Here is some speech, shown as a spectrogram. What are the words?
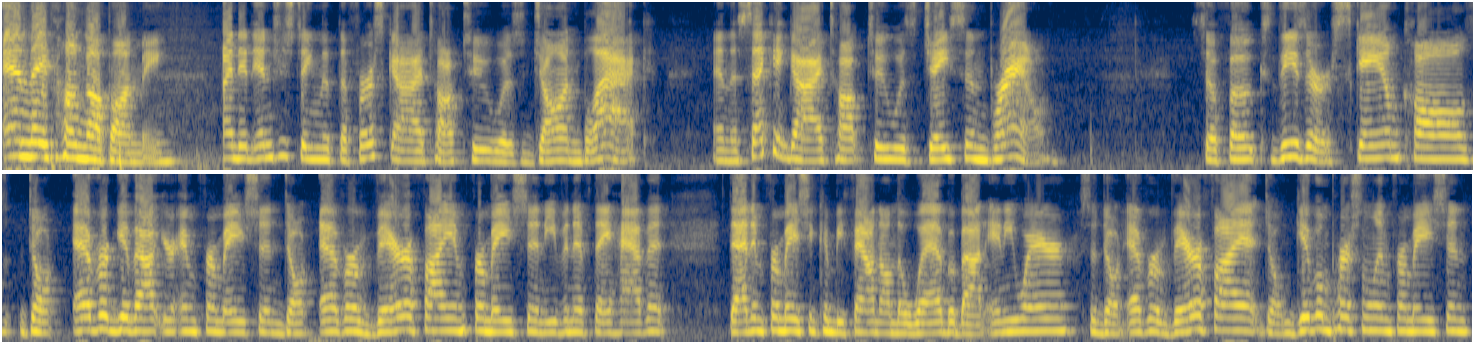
And they've hung up on me. I find it interesting that the first guy I talked to was John Black, and the second guy I talked to was Jason Brown. So, folks, these are scam calls. Don't ever give out your information. Don't ever verify information, even if they have it. That information can be found on the web about anywhere. So, don't ever verify it. Don't give them personal information.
